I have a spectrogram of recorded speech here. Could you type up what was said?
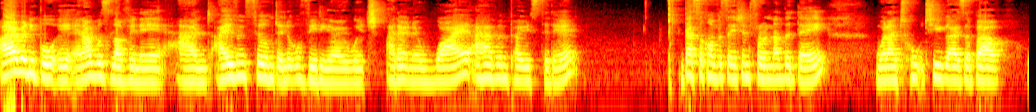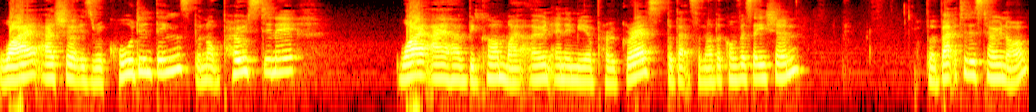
I already bought it and I was loving it. And I even filmed a little video, which I don't know why I haven't posted it. That's a conversation for another day when I talk to you guys about why Asha is recording things but not posting it. Why I have become my own enemy of progress, but that's another conversation. But back to this toner.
